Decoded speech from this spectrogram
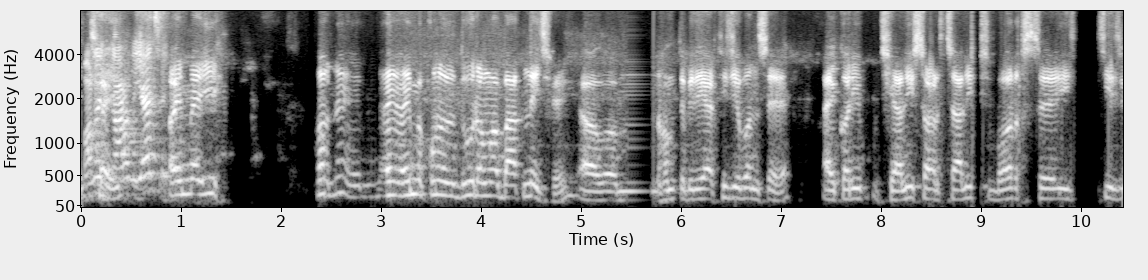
बनय कारण इएह छै। एहिमे ई हाँ नहीं एहिमे कोनो दू रंगा बात नहीं छै। हम तऽ विद्यार्थी जीवन से आई करीब छियालीस अड़चालीस वर्ष से ई चीज़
